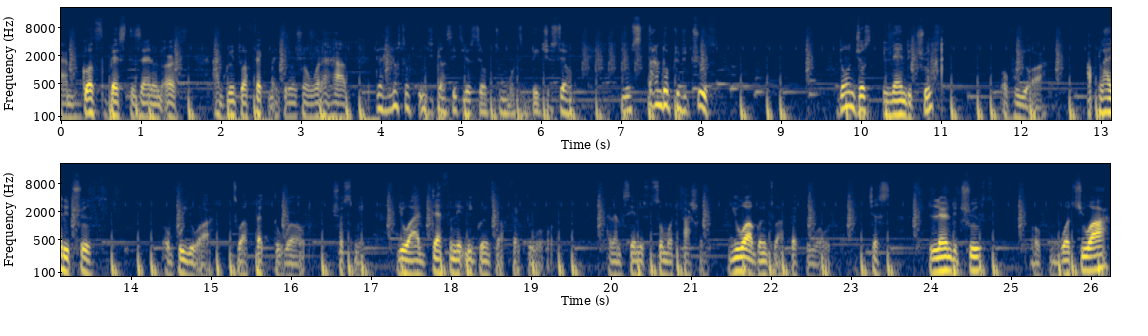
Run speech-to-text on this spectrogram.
I'm God's best design on earth. I'm going to affect my generation, what I have. There are lots of things you can say to yourself to motivate yourself. You know, stand up to the truth. Don't just learn the truth of who you are. Apply the truth of who you are to affect the world. Trust me, you are definitely going to affect the world. And I'm saying this with so much passion. You are going to affect the world. Just learn the truth of what you are,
